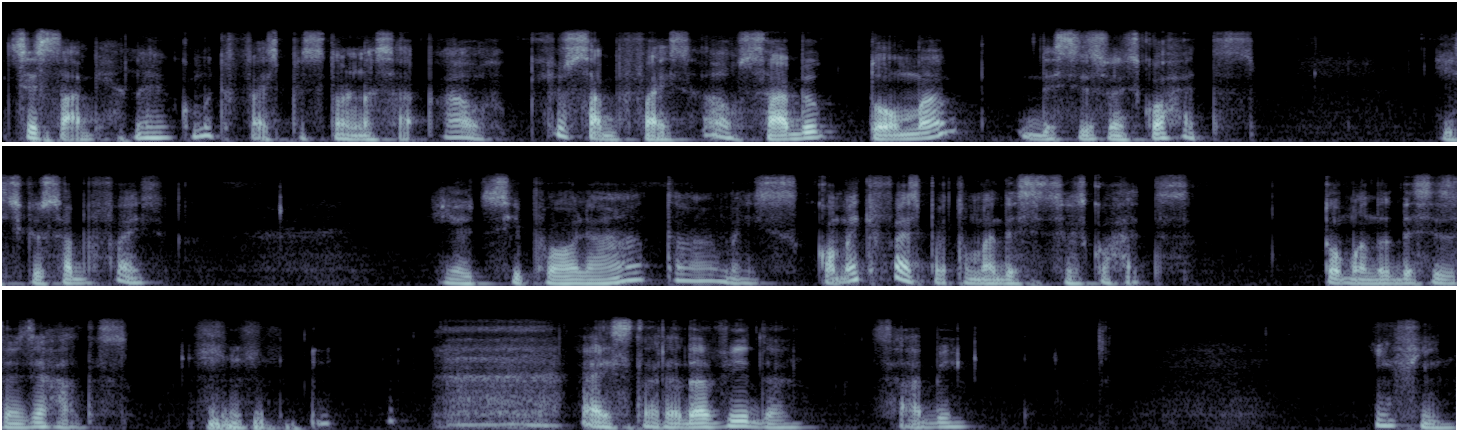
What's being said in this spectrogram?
ser sábia, né? Como que faz para se tornar sábio? Ah, o que o sábio faz? Ah, o sábio toma decisões corretas. Isso que o sábio faz. E o discípulo olha, ah, tá, mas como é que faz para tomar decisões corretas? Tomando decisões erradas. é a história da vida, sabe? Enfim.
